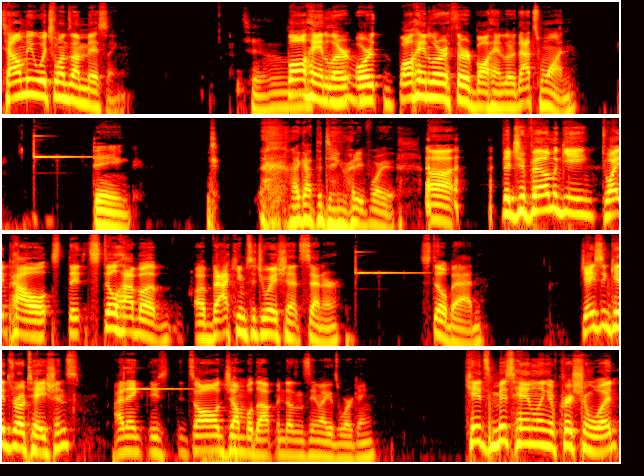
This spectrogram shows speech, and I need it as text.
Tell me which ones I'm missing. Ball handler or ball handler or third ball handler. That's one. Ding. I got the ding ready for you. Uh, the JaVale McGee, Dwight Powell, they still have a, a vacuum situation at center. Still bad. Jason Kidd's rotations. I think it's all jumbled up and doesn't seem like it's working. Kidd's mishandling of Christian Wood.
